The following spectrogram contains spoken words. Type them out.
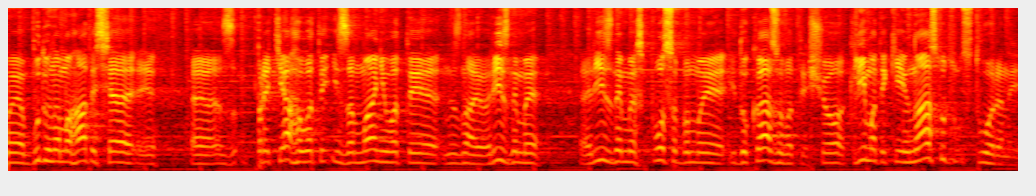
е, буду намагатися е, е, притягувати і заманювати, не знаю, різними, різними способами і доказувати, що клімат, який у нас тут створений,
